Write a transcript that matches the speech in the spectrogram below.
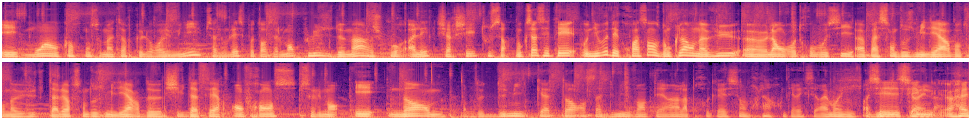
et moins encore consommateur que le Royaume-Uni, ça nous laisse potentiellement plus de marge pour aller chercher tout ça. Donc ça, c'était au niveau des croissances. Donc là, on a vu, euh, là, on retrouve aussi euh, bah, 112 milliards dont on avait vu tout à l'heure, 112 milliards de chiffre d'affaires en France, absolument énorme. Donc de 2014 à 2021, la progression, voilà, on dirait que c'est vraiment une. Ah, C'est, une- ouais,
